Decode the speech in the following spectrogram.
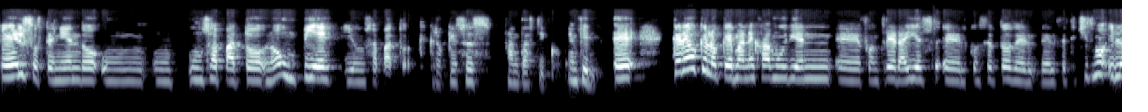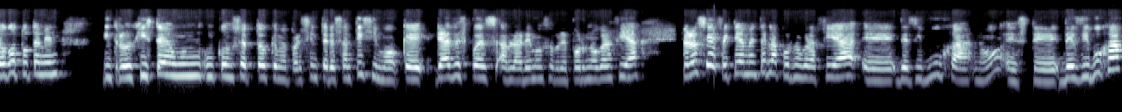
él sosteniendo un, un, zapato, ¿no? Un pie y un zapato, que creo que eso es fantástico. En fin, eh, creo que lo que maneja muy bien eh, Fontrier ahí es el concepto del, fetichismo. Y luego tú también introdujiste un, un, concepto que me parece interesantísimo, que ya después hablaremos sobre pornografía, pero sí, efectivamente la pornografía eh, desdibuja, ¿no? Este, desdibuja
